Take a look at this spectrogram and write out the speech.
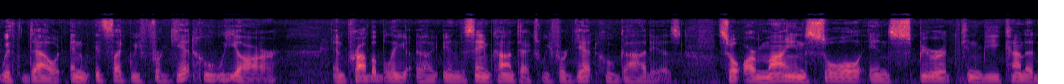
with doubt and it's like we forget who we are And probably uh, in the same context, we forget who God is. So our mind, soul, and spirit can be kind of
